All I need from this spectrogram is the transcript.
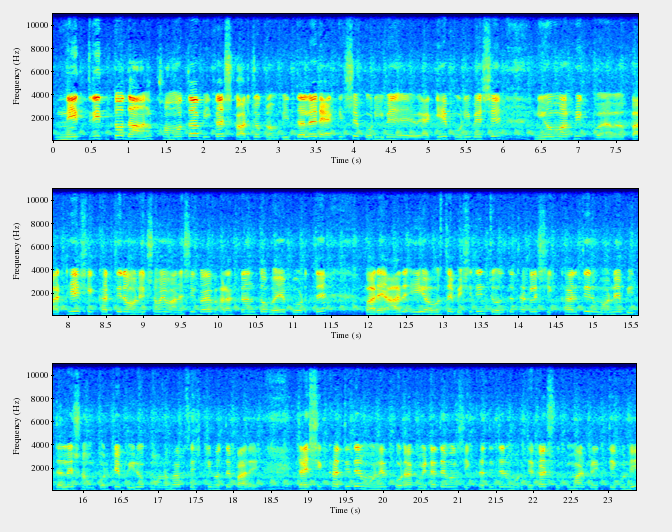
নেতৃত্ব দান ক্ষমতা বিকাশ কার্যক্রম, বিদ্যালয়ের একঘেয়ে পরিবে একঘেয়ে পরিবেশে নিয়মমাফিক পাঠে শিক্ষার্থীরা অনেক সময় মানসিকভাবে ভারাক্রান্ত হয়ে পড়তে পারে। আর এই অবস্থায় বেশি দিন চলতে থাকলে শিক্ষার্থীর মনে বিদ্যালয় সম্পর্কে বিরূপ মনোভাব সৃষ্টি হতে পারে। তাই শিক্ষার্থীদের মনের খোরাক মেটাতে এবং শিক্ষার্থীদের মধ্যেকার সুকুমার বৃত্তিগুলি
